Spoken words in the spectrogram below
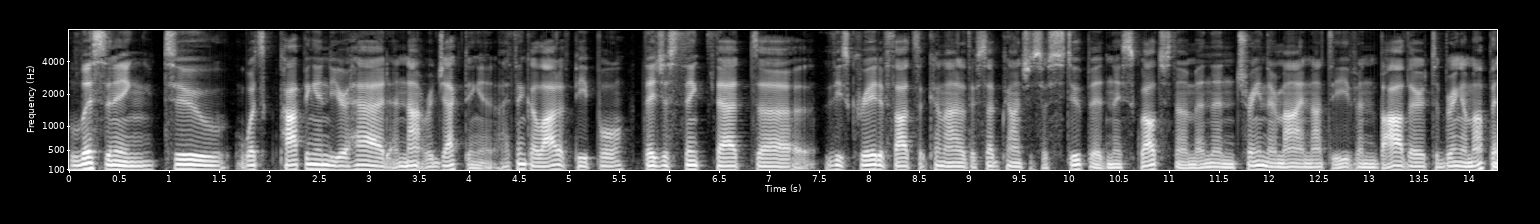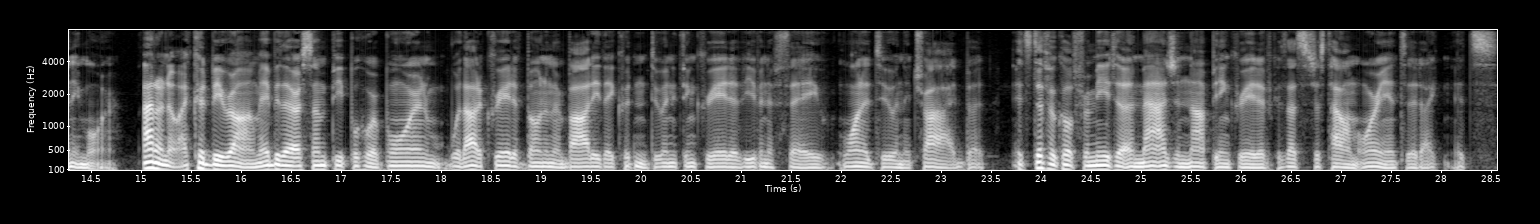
listening to what's popping into your head and not rejecting it. I think a lot of people they just think that uh, these creative thoughts that come out of their subconscious are stupid and they squelch them and then train their mind not to even bother to bring them up anymore. I don't know, I could be wrong. Maybe there are some people who are born without a creative bone in their body. They couldn't do anything creative even if they wanted to and they tried, but it's difficult for me to imagine not being creative because that's just how I'm oriented. I, it's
